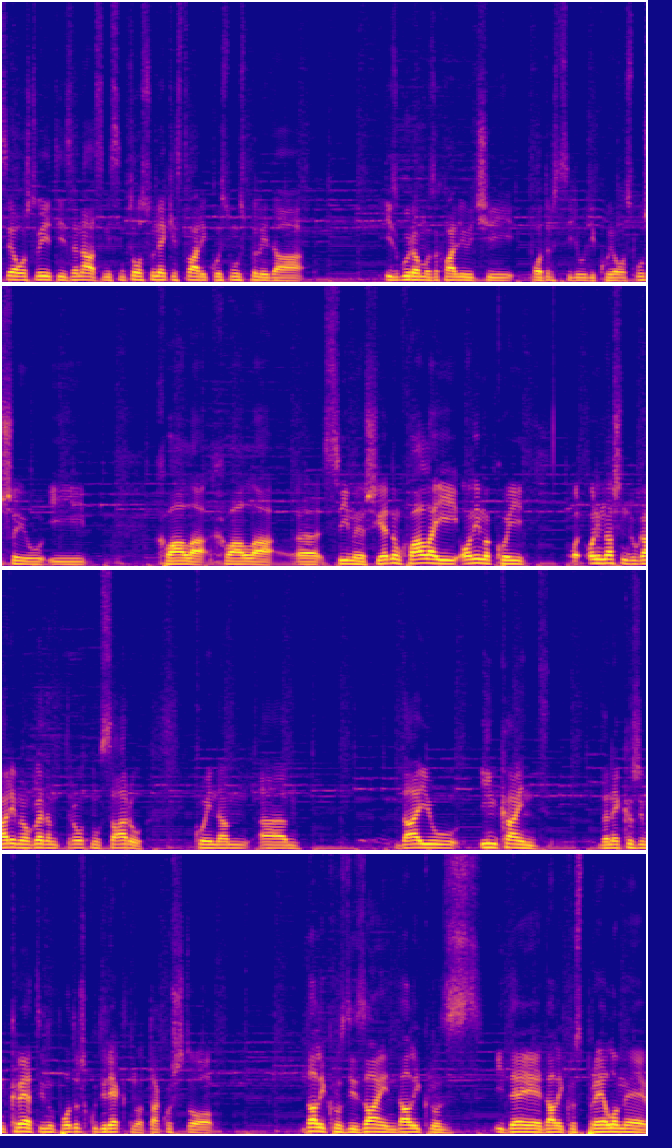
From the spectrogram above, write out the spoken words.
sve ovo što vidite iza nas, mislim, to su neke stvari koje smo uspeli da izguramo zahvaljujući podršci ljudi koji ovo slušaju i hvala, hvala uh, svima još jednom. Hvala i onima koji, o- onim našim drugarima, gledam trenutno u Saru, koji nam um, daju in kind, da ne kažem kreativnu podršku direktno, tako što da li kroz dizajn, da li kroz ideje, da li kroz prelome.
